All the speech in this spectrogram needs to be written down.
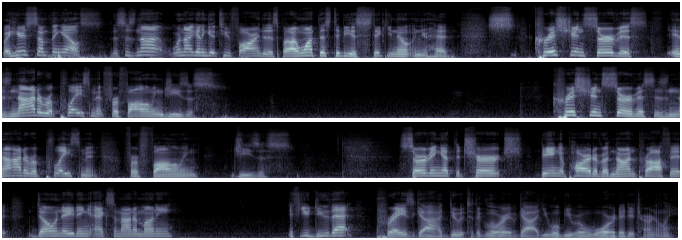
But here's something else. This is not, we're not going to get too far into this, but I want this to be a sticky note in your head. S- Christian service is not a replacement for following Jesus. Christian service is not a replacement for following Jesus. Serving at the church, being a part of a nonprofit, donating X amount of money, if you do that, praise God. Do it to the glory of God. You will be rewarded eternally.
